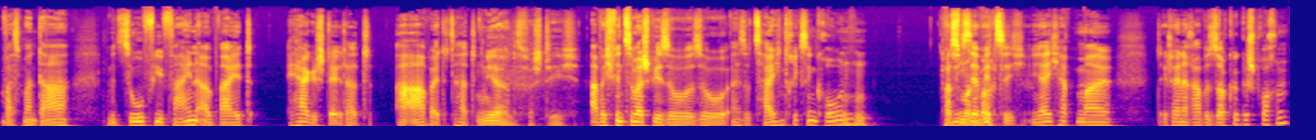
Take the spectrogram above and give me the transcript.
was man da mit so viel Feinarbeit hergestellt hat, erarbeitet hat. Ja, das verstehe ich. Aber ich finde zum Beispiel so, so also Zeichentrick-Synchron Hast Finde du mal sehr gemacht? witzig. Ja, ich habe mal der kleine Rabe Socke gesprochen.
